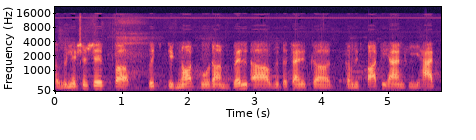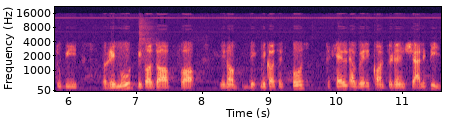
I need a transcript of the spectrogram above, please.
relationship which did not go down well with the Chinese Communist Party and he had to be removed because of, uh, you know, because his post held a very confidentiality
